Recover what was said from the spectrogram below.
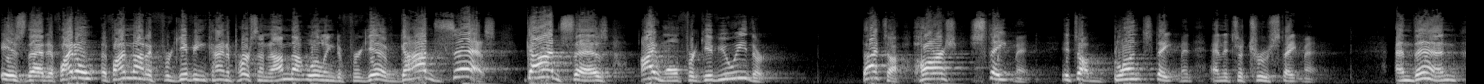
is that if I don't, if I'm not a forgiving kind of person and I'm not willing to forgive, God says, God says, I won't forgive you either. That's a harsh statement. It's a blunt statement and it's a true statement. And then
